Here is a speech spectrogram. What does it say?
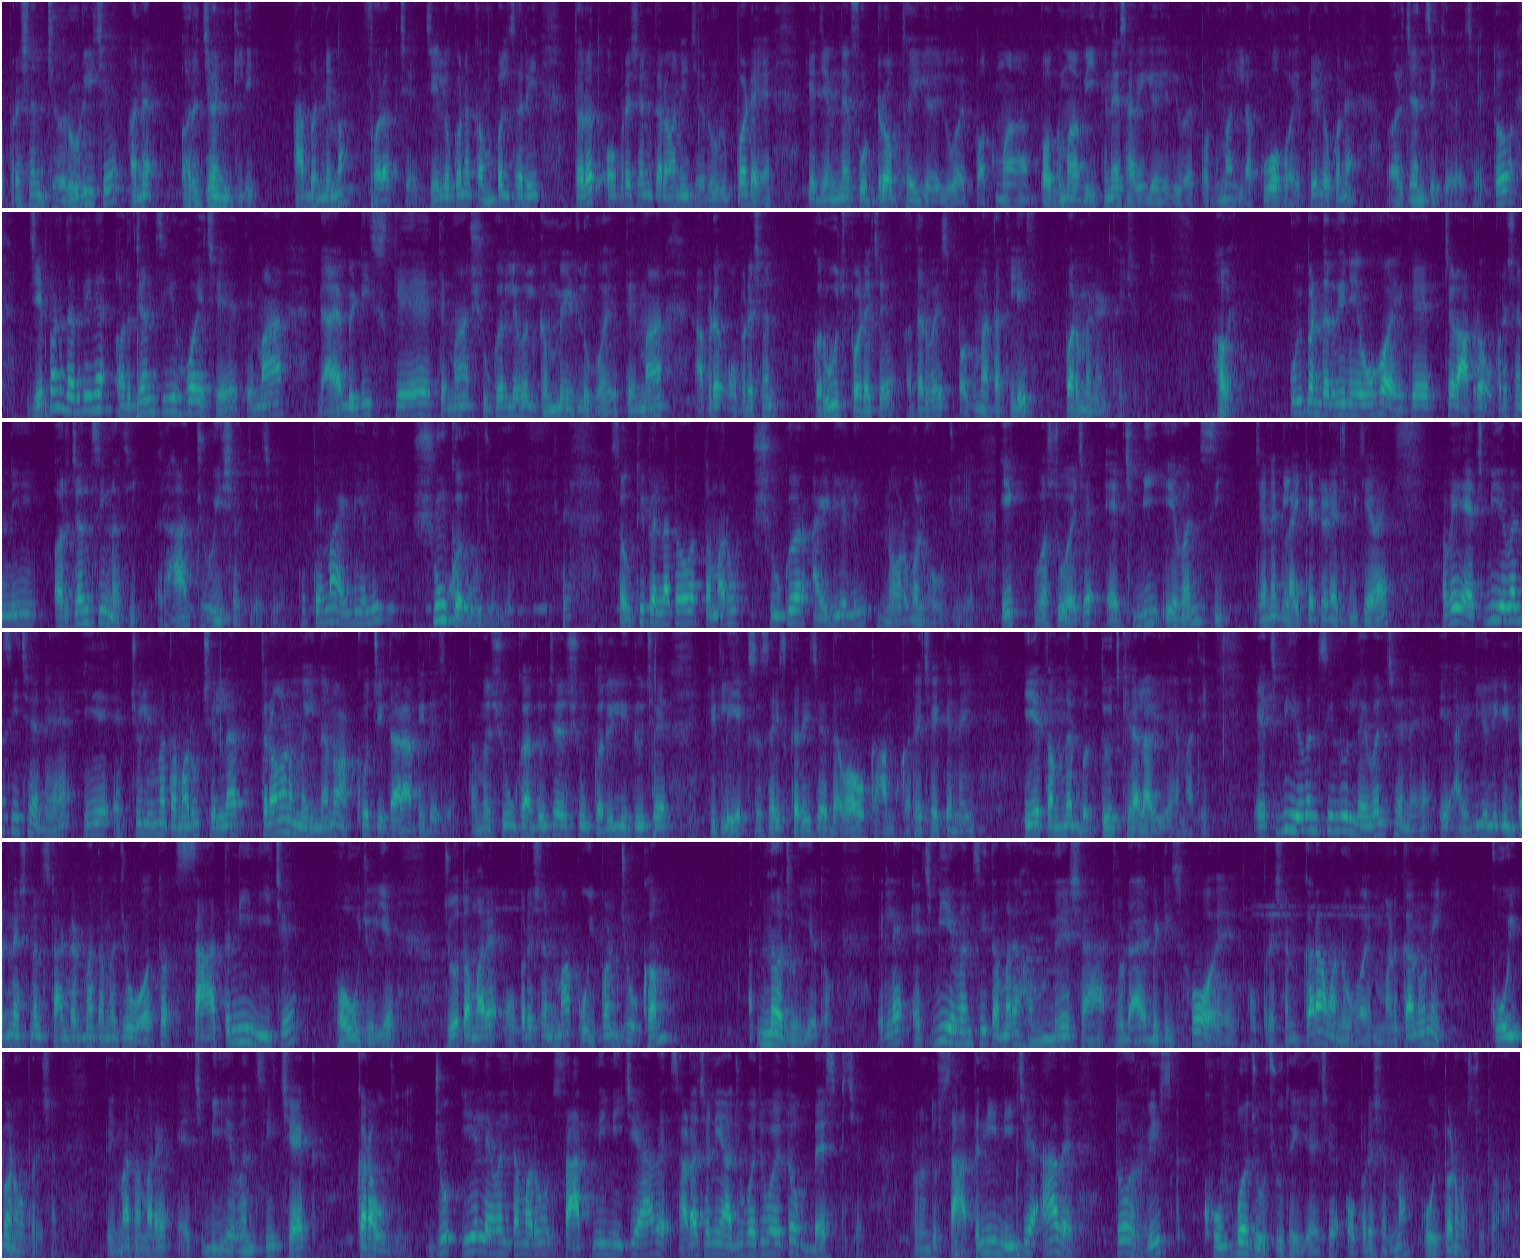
Operation જરૂરી છે અને અર્જન્ટલી. આ બંનેમાં ફરક છે. જે લોકોને કમ્પલસરી તરત ઓપરેશન કરવાની જરૂર પડે કે જેમને ફૂડ ડ્રોપ થઈ ગયેલું હોય, પગમાં પગમાં વીકનેસ આવી ગયેલી હોય, પગમાં લકવો હોય, તે લોકોને અર્જન્સી કહેવાય છે. તો જે પણ દર્દીને અર્જન્સી હોય છે, તેમાં ડાયાબિટીસ કે તેમાં શુગર લેવલ ગમે એટલું હોય, તેમાં આપણે ઓપરેશન કરવું જ પડે છે. અધરવાઇઝ પગમાં તકલીફ પરમનન્ટ થઈ શકે છે. હવે કોઈ પણ દર્દીને એવું હોય કે ચલો આપણે ઓપરેશનની અર્જન્સી નથી, રાહ જોઈ શકીએ છીએ. તો તેમાં આઈડિયલી શું કરવું જોઈએ? સૌથી પહેલાં તો તમારું શુગર આઈડિયલી નોર્મલ હોવું જોઈએ. એક વસ્તુ હોય છે એચબી એવન સી જેને ગ્લાઇકેટેડ એચબી કહેવાય. હવે એચબી એવન સી છે ને, એ એકચ્યુઅલીમાં તમારું છેલ્લા ત્રણ મહિનાનો આખો ચિતાર આપી દે છે. તમે શું ખાધું છે, શું કરી લીધું છે, કેટલી એક્સરસાઇઝ કરી છે, દવાઓ કામ કરે છે કે નહીં એ તમને બધું જ ખ્યાલ આવી જાય એમાંથી. એચબી એવનસીનું લેવલ છે ને, એ આઈડિયલી ઇન્ટરનેશનલ સ્ટાન્ડર્ડમાં તમે જુઓ તો સાતની નીચે હોવું જોઈએ. જો તમારે ઓપરેશનમાં કોઈ પણ જોખમ ન જોઈએ તો. એટલે એચબી એવનસી તમારે હંમેશા જો ડાયાબિટીસ હોય, ઓપરેશન કરાવવાનું હોય, મણકાનું નહીં, કોઈ પણ ઓપરેશન, તેમાં તમારે એચબી એવનસી ચેક કરાવવું જોઈએ. જો એ લેવલ તમારું સાતની નીચે આવે, સાડા છની આજુબાજુ હોય તો બેસ્ટ છે. પરંતુ સાતની નીચે આવે તો રિસ્ક ખૂબ જ ઓછું થઈ જાય છે ઓપરેશનમાં કોઈ પણ વસ્તુ થવાનું.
